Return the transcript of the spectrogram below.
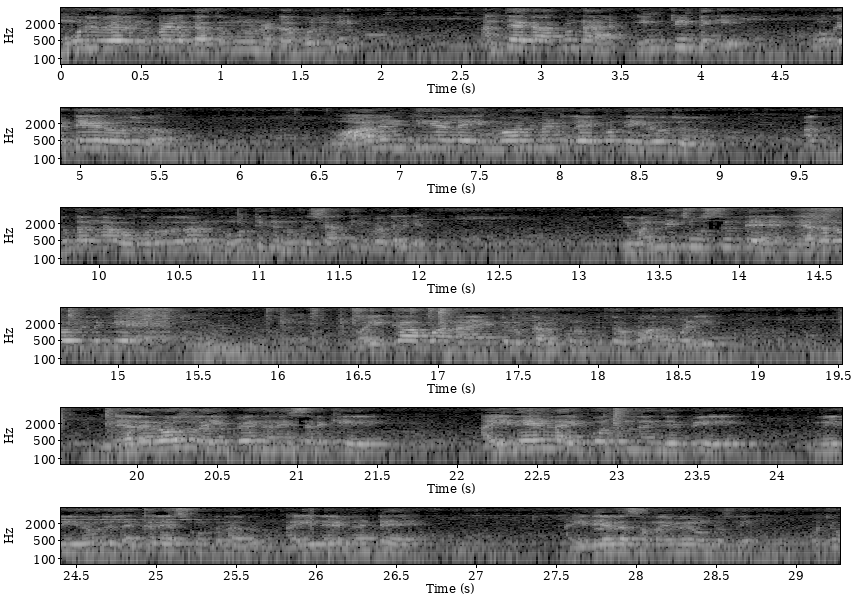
మూడు వేల రూపాయల గతంలో ఉన్న డబ్బుల్ని అంతేకాకుండా ఇంటింటికి ఒకటే రోజులో వాలంటీర్ల ఇన్వాల్వ్మెంట్ లేకుండా ఈరోజు అద్భుతంగా ఒక రోజులో నూటికి నూరు శాతం ఇవ్వగలిగాం. ఇవన్నీ చూస్తుంటే నెల రోజులకే వైకాపా నాయకులు కడుపు నొప్పితో బాధపడి నెల రోజులు అయిపోయింది అనేసరికి ఐదేళ్ళు అయిపోతుందని చెప్పి మీరు ఈరోజు లెక్కలు వేసుకుంటున్నారు. ఐదేళ్ళు అంటే ఐదేళ్ళ సమయమే ఉంటుంది. కొంచెం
